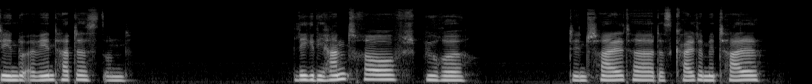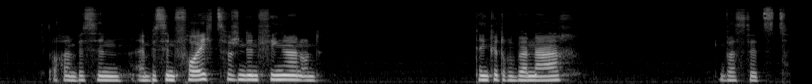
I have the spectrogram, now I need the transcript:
den du erwähnt hattest und lege die Hand drauf, spüre den Schalter, das kalte Metall. Ist auch ein bisschen, ein bisschen feucht zwischen den Fingern und denke drüber nach, was jetzt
